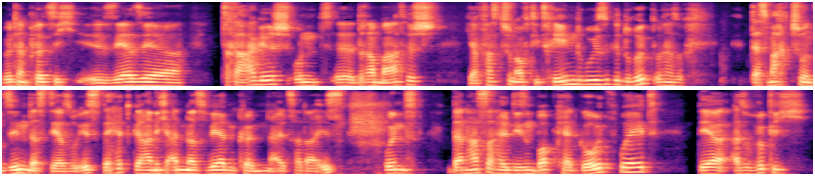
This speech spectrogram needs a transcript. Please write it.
wird dann plötzlich äh, sehr, sehr tragisch und äh, dramatisch, ja fast schon auf die Tränendrüse gedrückt und also das macht schon Sinn, dass der so ist. Der hätte gar nicht anders werden können, als er da ist. Und dann hast du halt diesen Bobcat Goldthwait, der also wirklich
